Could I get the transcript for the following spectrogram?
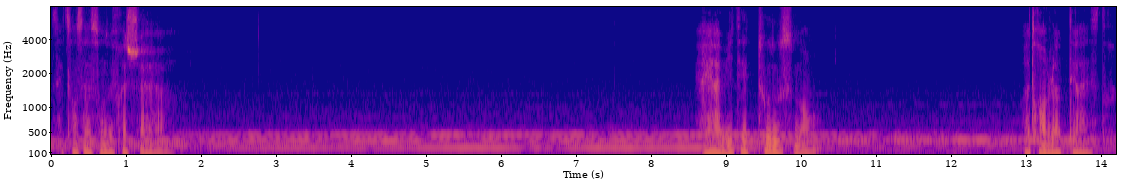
cette sensation de fraîcheur. Réhabitez tout doucement votre enveloppe terrestre.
